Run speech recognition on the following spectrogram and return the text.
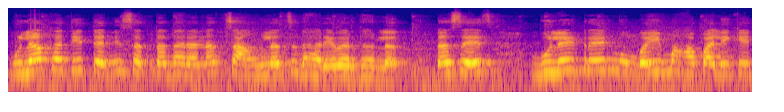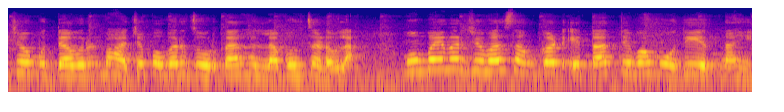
मुलाखतीत त्यांनी सत्ताधाऱ्यांना चांगलंच धारेवर धरलं. तसेच बुलेट ट्रेन मुंबई महापालिकेच्या मुद्द्यावरून भाजपवर जोरदार हल्लाबोल चढवला. मुंबईवर जेव्हा संकट येतात तेव्हा मोदी येत नाही.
